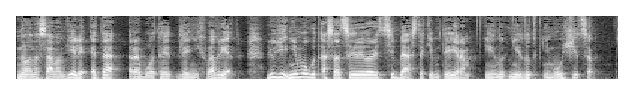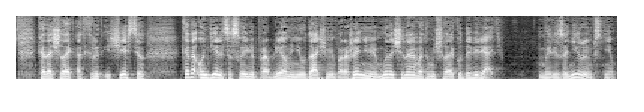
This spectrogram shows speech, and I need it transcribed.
Но на самом деле это работает для них во вред. Люди не могут ассоциировать себя с таким тренером и ну, не идут к нему учиться. Когда человек открыт и честен, когда он делится своими проблемами, неудачами, поражениями, мы начинаем этому человеку доверять. Мы резонируем с ним.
